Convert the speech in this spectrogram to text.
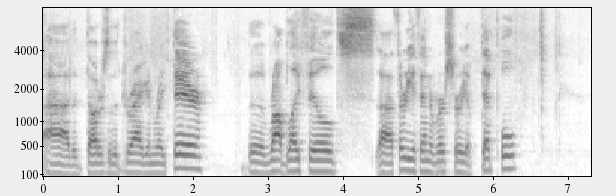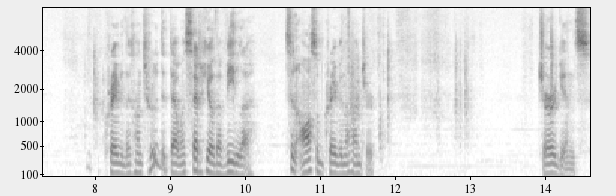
Uh, the Daughters of the Dragon right there. The Rob Liefeld uh, 30th anniversary of Deadpool. Kraven the Hunter. Who did that one? Sergio Davila. It's an awesome Kraven the Hunter. Jurgens.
